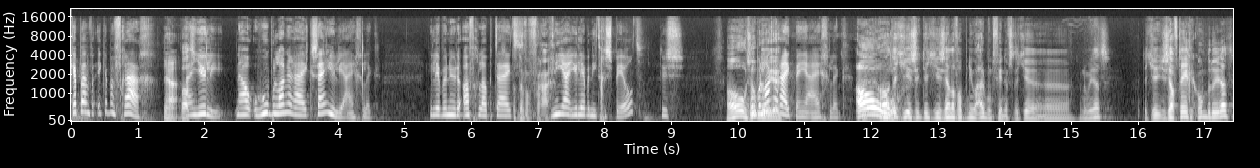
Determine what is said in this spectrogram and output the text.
heb, een, ik heb een vraag Ja. Wat? aan jullie. Nou, hoe belangrijk zijn jullie eigenlijk? Jullie hebben nu de afgelopen Wat tijd... voor een vraag? Niet, ja, jullie hebben niet gespeeld. Dus Oh, zo hoe je. belangrijk ben je eigenlijk? Oh, dat, je, dat je jezelf opnieuw uit moet vinden. Of dat je, eh, hoe noem je dat? Dat je jezelf tegenkomt, bedoel je dat?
